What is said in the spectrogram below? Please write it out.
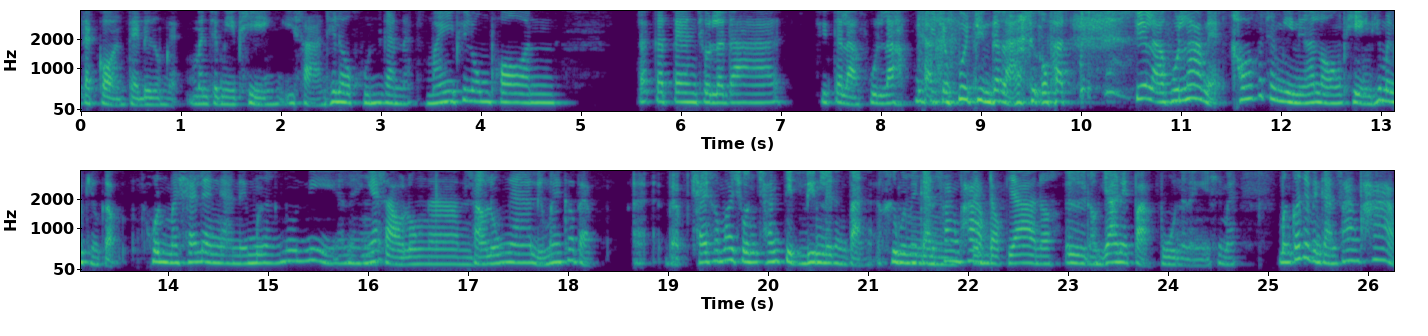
แต่ก่อนแต่เดิมเนี่ย มันจะมีเพลงอีสานที่เราคุ้นกันนะไม่พิลมพรตะกะแตนชนระดา จินตลาพูนลาบเมื่อกี้จะพูดจินตลาสุขภัทรจินตลาพูนลาบเนี่ยเขาก็จะมีเนื้อร้องเพลงที่มันเกี่ยวกับคนมาใช้แรงงานในเมืองนู่นนี่อะไรเงี้ยสาวโรงงาน สาวโรงงานหรือไม่ก็แบบแบบใช้คำว่าชนชั้นติดดินอะไรต่างๆ คือมันเป็นการสร้างภาพเป็นดอกหญ้าเนาะเออดอกหญ้าในป่าปูนอะไรอย่างงี้ใช่ไหมมันก็จะเป็นการสร้างภาพ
